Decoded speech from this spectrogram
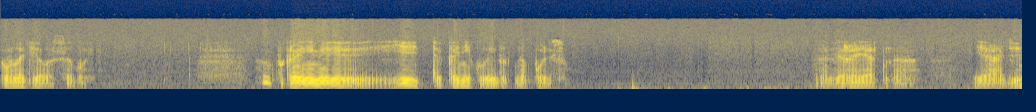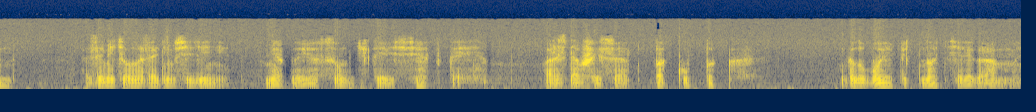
владела собой. Ну, по крайней мере, ей-то каникулы идут на пользу. Вероятно, я один заметил на заднем сиденье между ее сумочкой и сеткой, раздавшейся от покупок, голубое пятно телеграммы.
